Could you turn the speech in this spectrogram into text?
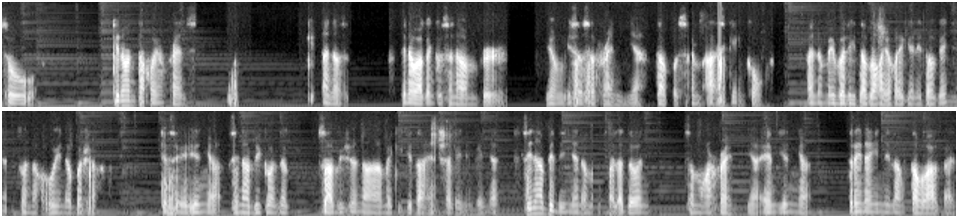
So, kinontak ko yung friends ano, tinawagan ko sa number yung isa sa friend niya. Tapos I'm asking kung ano, may balita ba kayo kay ganito, ganyan, kung nakauwi na ba siya. Kasi yun nga, sinabi ko, nagsabi siya na may kikitain siya, ganyan, ganyan. Sinabi din niya naman pala doon sa mga friend niya. And yun nga, trinahin nilang tawagan.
